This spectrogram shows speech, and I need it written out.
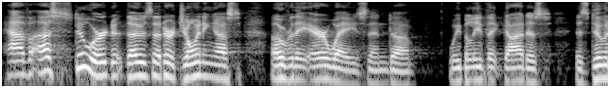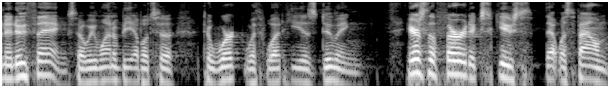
have us steward those that are joining us over the airways. And uh, we believe that God is, is doing a new thing. So we want to be able to, to work with what He is doing. Here's the third excuse that was found,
